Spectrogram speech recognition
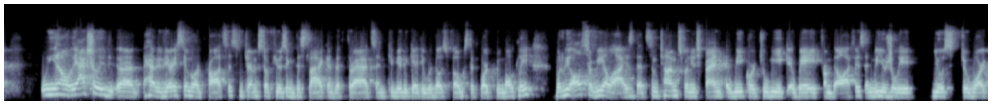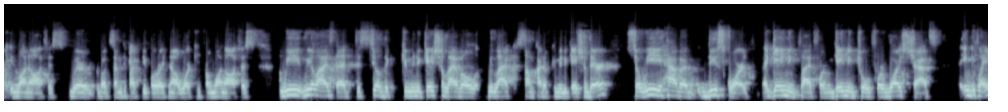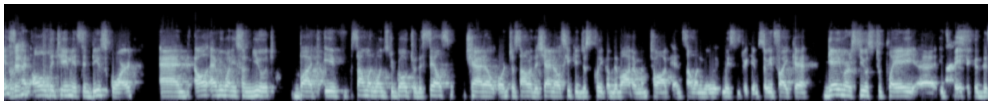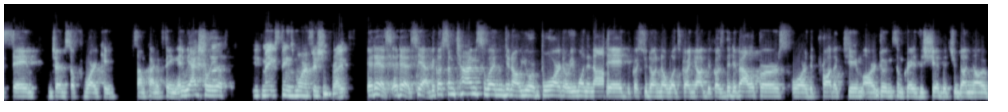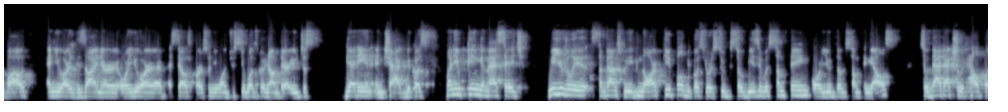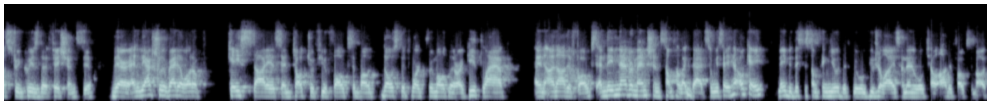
we, you know, we actually uh, have a very similar process in terms of using the Slack and the threads and communicating with those folks that work remotely. But we also realize that sometimes when you spend a week or two week away from the office, and we usually used to work in one office, we're about 75 people right now working from one office. We realize that still the communication level, we lack some kind of communication there. So we have a Discord, a gaming platform, gaming tool for voice chats in place okay. and all the team is in discord and all everyone is on mute but if someone wants to go to the sales channel or to some of the channels he can just click on the bottom and talk and someone will listen to him so it's like uh, gamers used to play uh, it's basically the same in terms of working some kind of thing and we actually it makes things more efficient right it is, it is, yeah. Because sometimes when you know you're bored or you want an update because you don't know what's going on because the developers or the product team are doing some crazy shit that you don't know about, and you are a designer or you are a salesperson, you want to see what's going on there. You just get in and check because when you ping a message, we usually sometimes we ignore people because you're so, so busy with something or you do something else. So that actually helped us to increase the efficiency there. And we actually read a lot of case studies and talked to a few folks about those that work remotely or GitLab and, and other folks. And they've never mentioned something like that. So we say, hey, okay, maybe this is something new that we will utilize and then we'll tell other folks about.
